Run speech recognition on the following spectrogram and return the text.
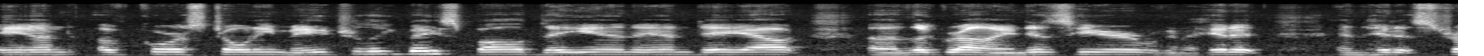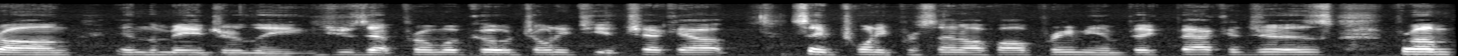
And of course, Tony, Major League Baseball, day in and day out. Uh, the grind is here. We're going to hit it and hit it strong in the major leagues. Use that promo code Tony T at checkout. Save 20% off all premium pick packages from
